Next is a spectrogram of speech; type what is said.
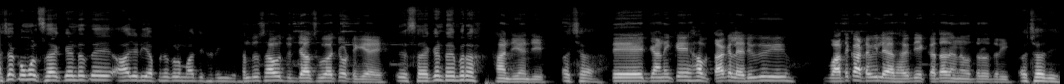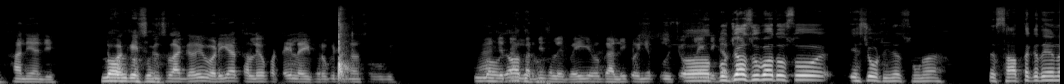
ਅੱਛਾ ਕੋਮਲ ਸੈਕਿੰਡ ਤੇ ਆ ਜਿਹੜੀ ਆਪਣੇ ਕੋਲ ਮੱਝ ਖੜੀ ਹੈ ਸੰਧੂ ਸਾਹਿਬ ਦੂਜਾ ਸੂਆ ਝੁੱਟ ਗਿਆ ਏ। ਇਹ ਸੈਕਿੰਡ ਟਾਈਮਰ ਆ ਹਾਂਜੀ ਹਾਂਜੀ। ਅੱਛਾ। ਤੇ ਜਾਣੀ ਕਿ ਹਫਤਾ ਕ ਲੈ ਜੂਗੀ ਵੱਧ ਘੱਟ ਵੀ ਲੈ ਸਕਦੀ ਇੱਕ ਅੱਧਾ ਦਿਨ ਉਧਰ ਉਧਰ ਹੀ। ਅੱਛਾ ਜੀ। ਹਾਂਜੀ ਹਾਂਜੀ। ਲਓ ਵੀ ਦੋਸਤੋ ਸਕਿਲਸ ਲੱਗ ਵੀ ਬੜੀਆ ਥੱਲੇ ਫੱਟੇ ਲਾਈ ਫਿਰੂਗੀ ਜਿੱਦਾਂ ਸੂਗੀ ਜਿੱਦਾਂ ਮਰਜ਼ੀ ਥੱਲੇ ਬਈ ਜਾਓ ਗੱਲ ਹੀ ਕੋਈ ਨਹੀਂ ਪੂਛ ਚੁੱਕ ਦੂਜਾ ਸੂਬਾ ਦੋਸਤੋ ਇਸ ਝੋਟੀ ਨੇ ਸੋਣਾ। ਤੇ 7 ਕ ਦਿਨ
